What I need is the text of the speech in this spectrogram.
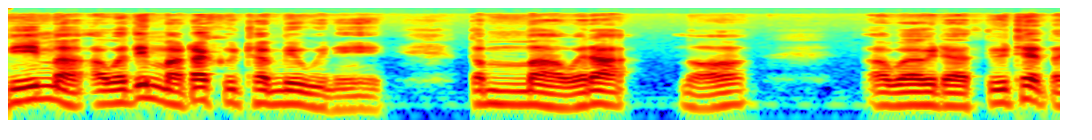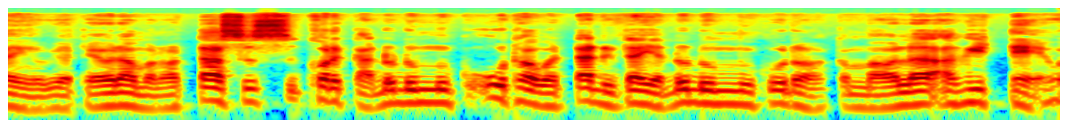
မင်းမအဝဲတိမာတခုထမေဝင်နေ ကမဝဲရနော်အဝဲဒါသူထက်တိုင်ကိုပြတဲဝရမနော်တဆစခေါ်ကဒဒမှုကိုထောဝတတတရဒဒမှုကိုတော့ကမလာအဂိတဲဝ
